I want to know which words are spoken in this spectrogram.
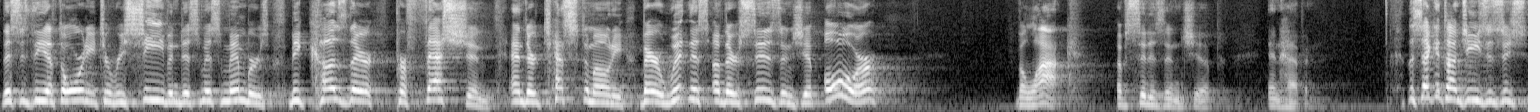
this is the authority to receive and dismiss members because their profession and their testimony bear witness of their citizenship or the lack of citizenship in heaven. The second time Jesus, is,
